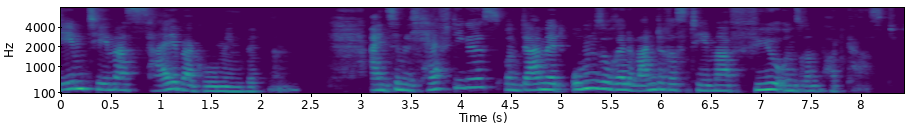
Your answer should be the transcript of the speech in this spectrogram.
dem Thema Cybergrooming widmen. Ein ziemlich heftiges und damit umso relevanteres Thema für unseren Podcast.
